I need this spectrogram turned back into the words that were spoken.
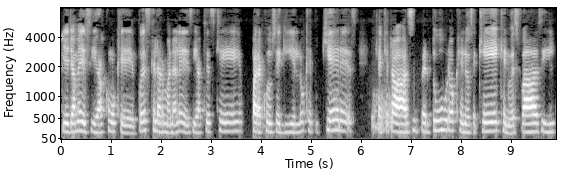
y ella me decía como que, pues, que la hermana le decía que es que para conseguir lo que tú quieres, que hay que trabajar súper duro, que no sé qué, que no es fácil.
